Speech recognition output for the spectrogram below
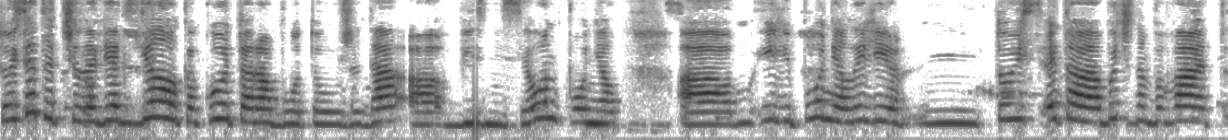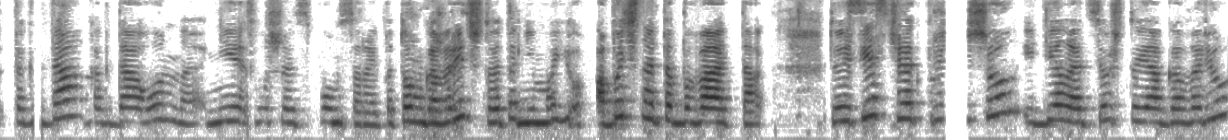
То есть этот человек сделал какую-то работу уже, да, а, в бизнесе, он понял, а, или понял, или, то есть это обычно бывает тогда, когда он не слушает спонсора и потом говорит, что это не мое. Обычно это бывает так. То есть если человек пришел и делает все, что я говорю,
